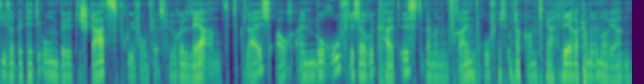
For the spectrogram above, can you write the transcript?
dieser Betätigungen bildet die Staatsprüfung fürs höhere Lehramt. Zugleich auch ein beruflicher Rückhalt ist, wenn man im freien Beruf nicht unterkommt. Ja, Lehrer kann man immer werden.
